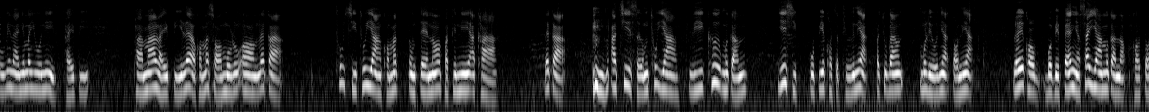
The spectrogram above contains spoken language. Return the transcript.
ครูวินัยนี่มาอยู่นี่ไผปีผ่ามาหลายปีแล้วเขามาสอนมูลูออนแล้วก็ทุกสีทุกอย่างเขามาตรงแต่เนาะประเพณีอาคา แล้วก็อาชีพเสริมทุกอย่างลีคือเหมือนกันยี่สิบกว่าปีเขาจะถือเนี่ย ปัจจุบันโมเรลเนี่ยตอนเนี้ยเลยเขาบไปแปลนอย่างไส้ยามเหมือนกันเนาะเขาตอ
